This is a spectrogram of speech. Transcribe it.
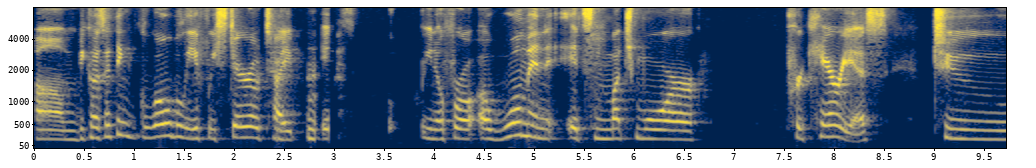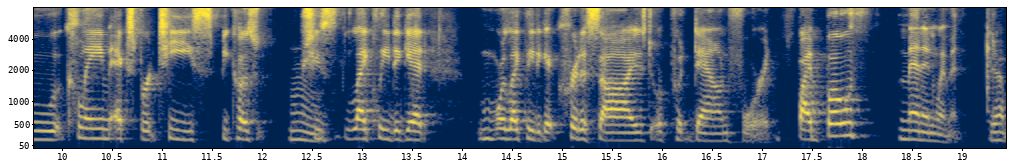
um, because I think globally, if we stereotype, it's you know, for a woman, it's much more precarious to claim expertise because mm. she's likely to get more likely to get criticized or put down for it by both men and women. Yeah,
